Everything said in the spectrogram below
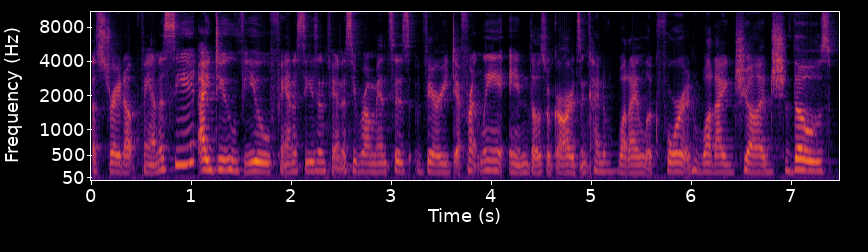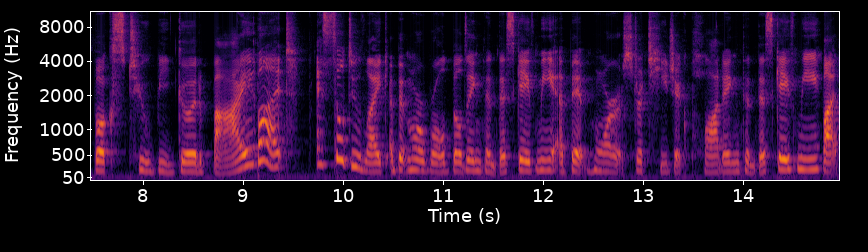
a straight up fantasy. I do view fantasies and fantasy romances very differently in those regards and kind of what I look for and what I judge those books to be good by. But I still do like a bit more world building than this gave me, a bit more strategic plotting than this gave me. But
